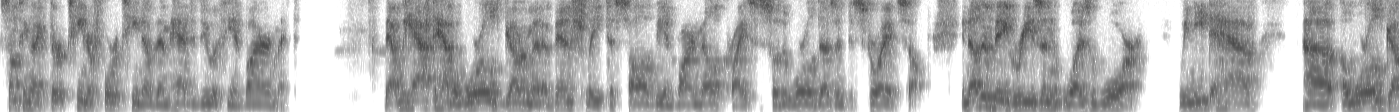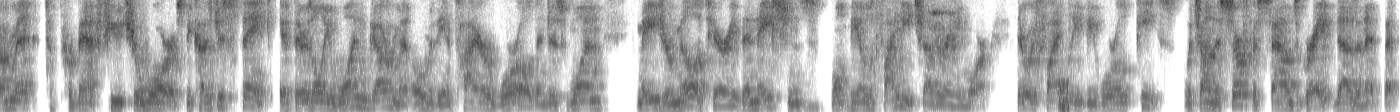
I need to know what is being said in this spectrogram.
something like 13 or 14 of them had to do with the environment. That we have to have a world government eventually to solve the environmental crisis so the world doesn't destroy itself. Another big reason was war. We need to have uh, a world government to prevent future wars. Because just think if there's only one government over the entire world and just one major military, the nations won't be able to fight each other anymore. There would finally be world peace, which on the surface sounds great, doesn't it? But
